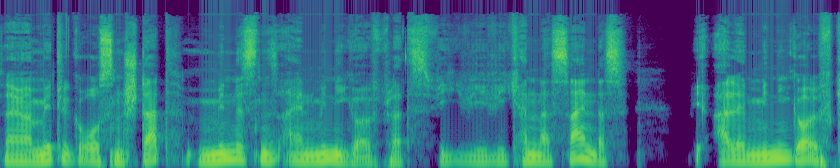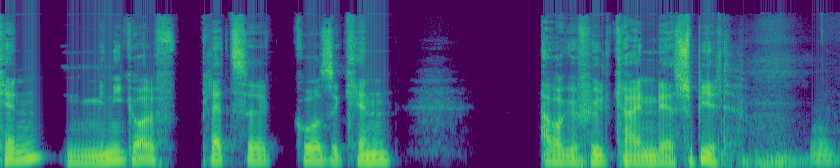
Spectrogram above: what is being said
sagen wir mal, mittelgroßen Stadt mindestens einen Minigolfplatz. Wie, wie, wie kann das sein, dass wir alle Minigolf kennen, Minigolfplätze, Kurse kennen, aber gefühlt keinen, der es spielt? Hm.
